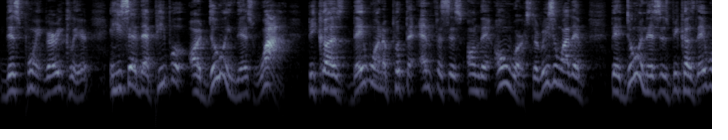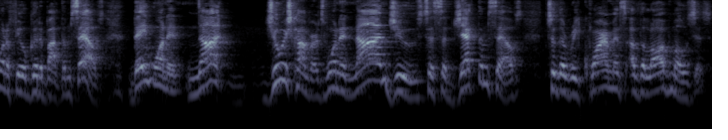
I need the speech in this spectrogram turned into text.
this point very clear. And he said that people are doing this. Why? Because they want to put the emphasis on their own works. The reason why they're, they're doing this is because they want to feel good about themselves. They want to not Jewish converts wanted non Jews to subject themselves to the requirements of the law of Moses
